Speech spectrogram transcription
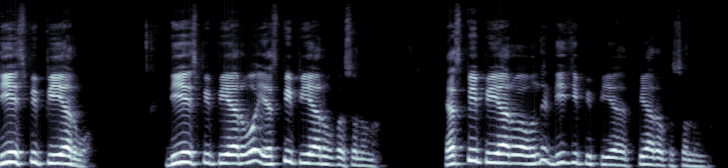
DSP PRO DSP PRO SP பிஆர்ஓக்கு சொல்லணும். எஸ்பி பிஆர்ஓ வந்து டிஜிபி பிஆர் பிஆர்ஓக்கு சொல்லணும்.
